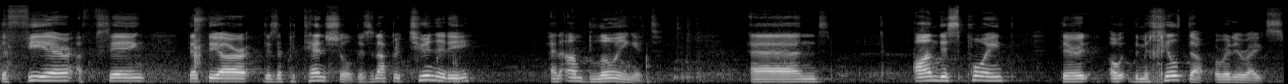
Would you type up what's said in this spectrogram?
the fear of saying that they are, there's a potential, there's an opportunity, and I'm blowing it. And on this point, there, oh, the Mechilta already writes.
